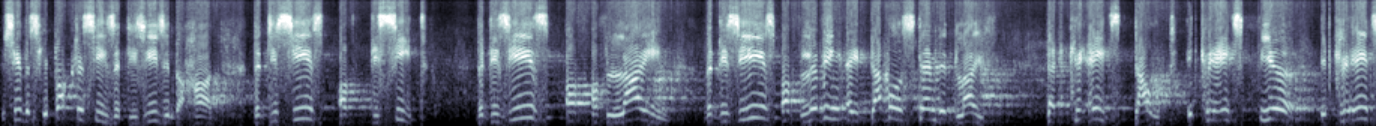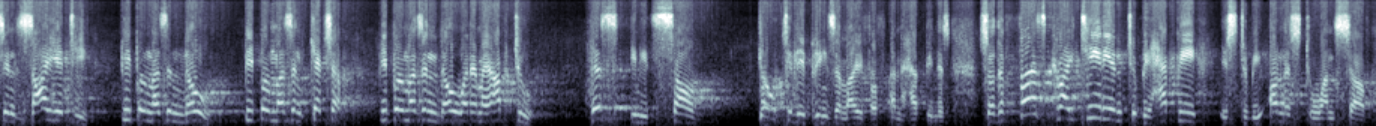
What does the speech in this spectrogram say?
You see, this hypocrisy is a disease in the heart, the disease of deceit, the disease of, of lying, the disease of living a double standard life that creates doubt, it creates fear, it creates anxiety. People mustn't know, people mustn't catch up, people mustn't know what am I up to. This in itself totally brings a life of unhappiness. So the first criterion to be happy is to be honest to oneself.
